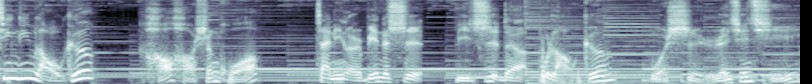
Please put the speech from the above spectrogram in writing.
听听老歌，好好生活。在您耳边的是李志的《不老歌》，我是任贤齐。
